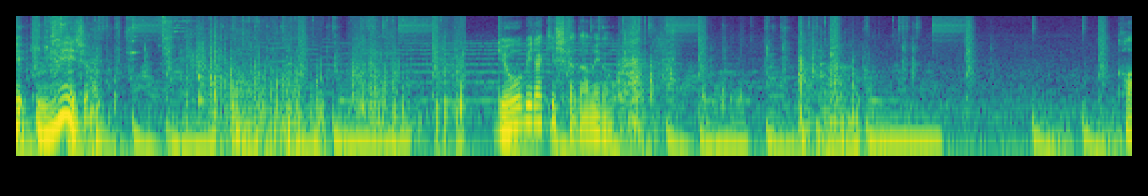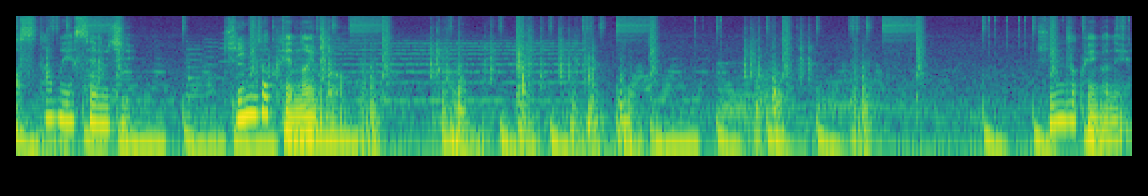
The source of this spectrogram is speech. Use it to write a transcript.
え、うめえじゃん。両開きしかダメか、これ。カスタム SMG。金属片ないのかな？金属片がね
